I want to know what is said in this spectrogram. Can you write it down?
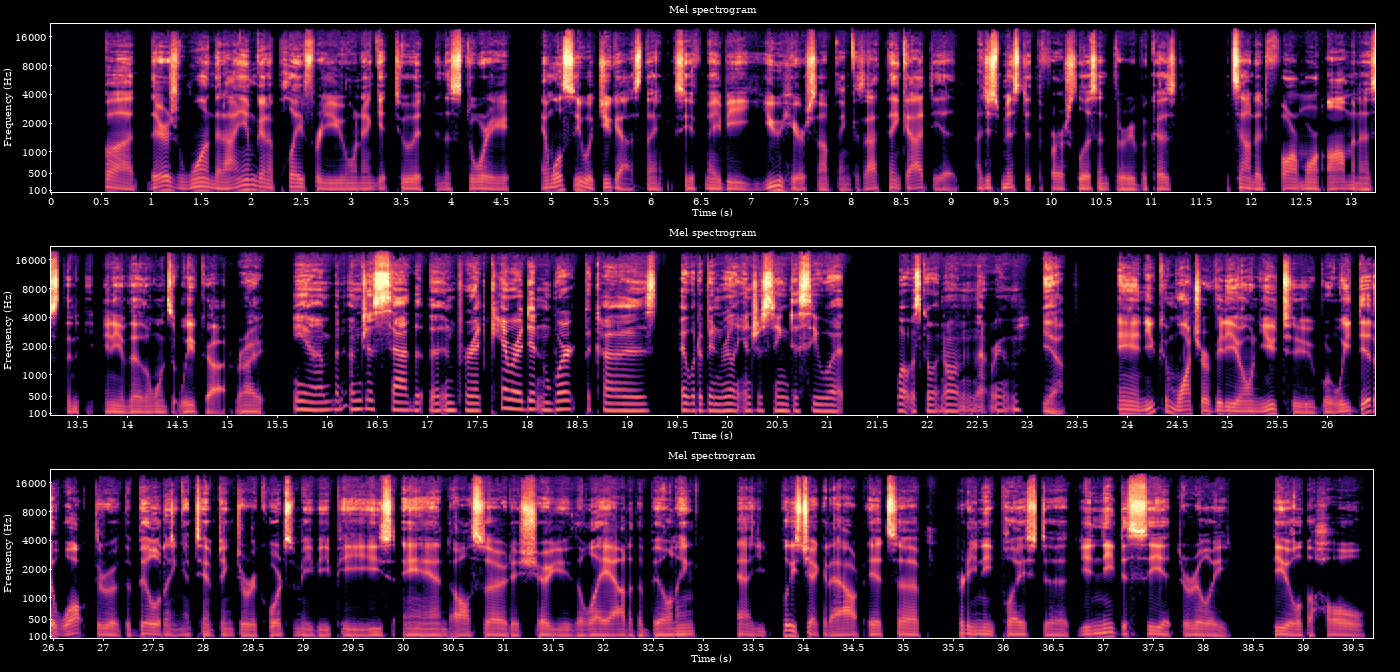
but there's one that I am going to play for you when I get to it in the story. And we'll see what you guys think. See if maybe you hear something because I think I did. I just missed it the first listen through because it sounded far more ominous than any of the other ones that we've got, right? Yeah, but I'm just sad that the infrared camera didn't work because it would have been really interesting to see what what was going on in that room. Yeah. And you can watch our video on YouTube where we did a walkthrough of the building, attempting to record some EVPs and also to show you the layout of the building. Uh, you, please check it out. It's a pretty neat place to, you need to see it to really feel the whole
